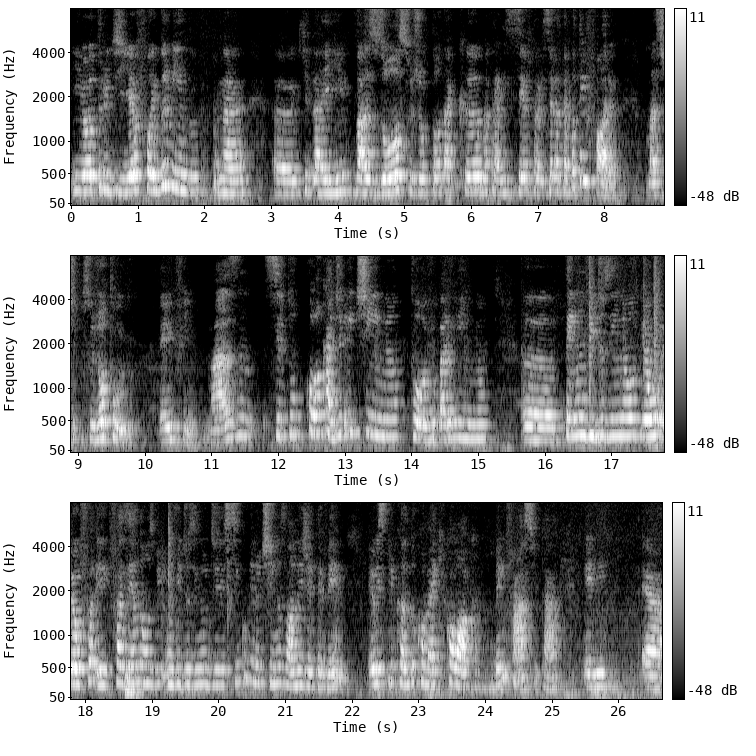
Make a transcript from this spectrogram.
E outro dia foi dormindo, né? Ah, que daí vazou, sujou toda a cama, travesseiro, travesseiro até botei fora. Mas, tipo, sujou tudo. Enfim, mas se tu colocar direitinho, tu ouve o barulhinho. Ah, tem um videozinho, eu, eu fa- fazendo uns um videozinho de 5 minutinhos lá no IGTV, eu explicando como é que coloca. Bem fácil, tá? Ele é,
